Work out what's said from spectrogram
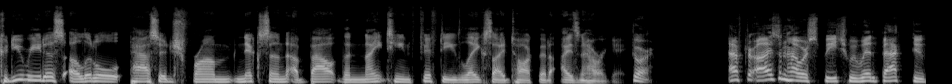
Could you read us a little passage from Nixon about the 1950 Lakeside talk that Eisenhower gave? Sure. After Eisenhower's speech, we went back to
